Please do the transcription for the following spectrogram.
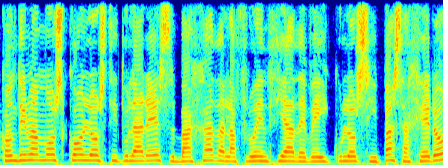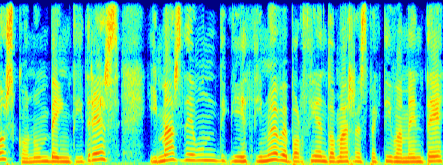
Continuamos con los titulares. Bajada la afluencia de vehículos y pasajeros con un 23 y más de un 19% más respectivamente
